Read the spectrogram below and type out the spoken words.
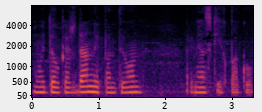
мой долгожданный пантеон армянских богов.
